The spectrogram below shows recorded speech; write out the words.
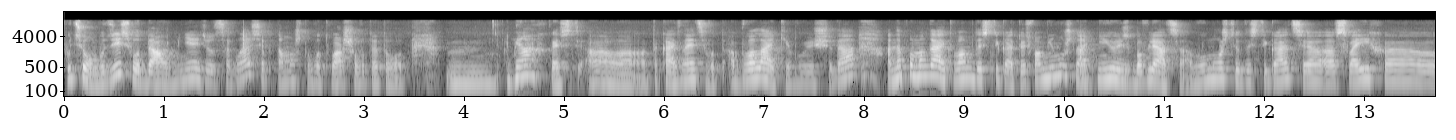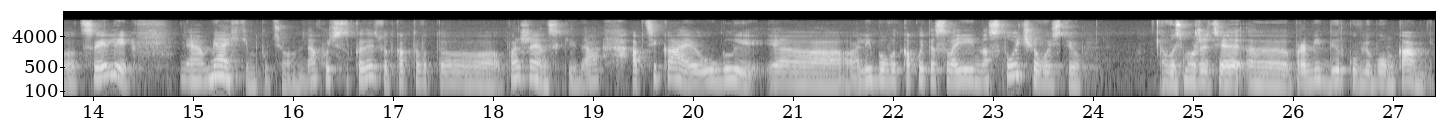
путем. Вот здесь вот, да, у меня идет согласие, потому что вот ваша вот эта вот мягкость, а, такая, знаете, вот обволакивающая, да, она помогает вам достигать. То есть, вам не нужно от нее избавляться. Вы можете достигать а, своей своих э, целей э, мягким путем, да, хочется сказать, вот как-то вот э, по-женски, да, обтекая углы, либо вот какой-то своей настойчивостью вы сможете пробить дырку в любом камне,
